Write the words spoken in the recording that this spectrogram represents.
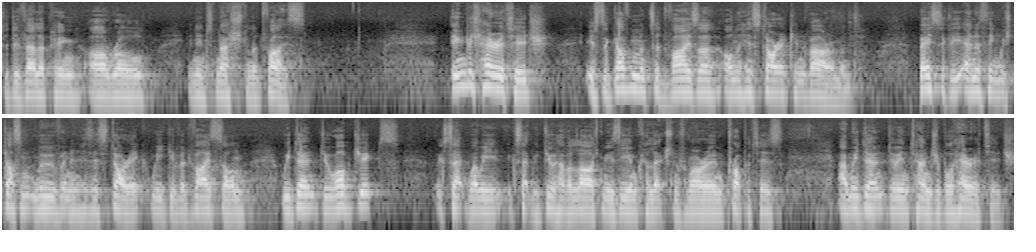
to developing our role in international advice. English Heritage is the government's advisor on the historic environment. Basically, anything which doesn't move and is historic, we give advice on. We don't do objects, except where we except we do have a large museum collection from our own properties, and we don't do intangible heritage.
